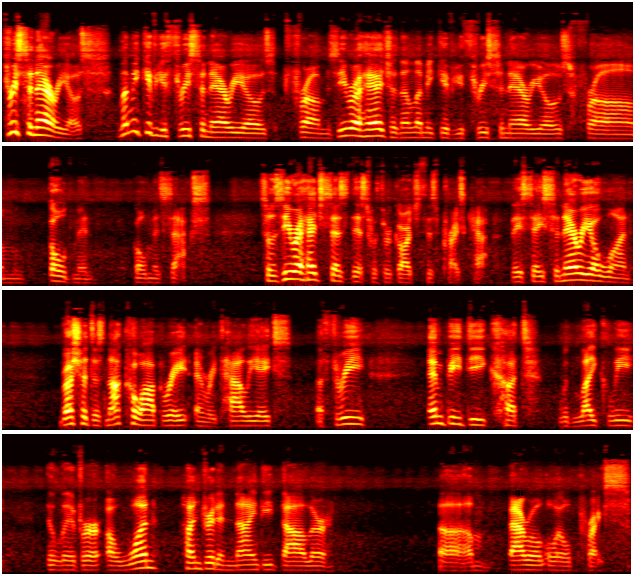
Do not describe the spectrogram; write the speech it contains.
three scenarios. Let me give you three scenarios from Zero Hedge, and then let me give you three scenarios from Goldman, Goldman Sachs. So, Zero Hedge says this with regards to this price cap. They say scenario one Russia does not cooperate and retaliates. A three MBD cut would likely deliver a $190 um, barrel oil price.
